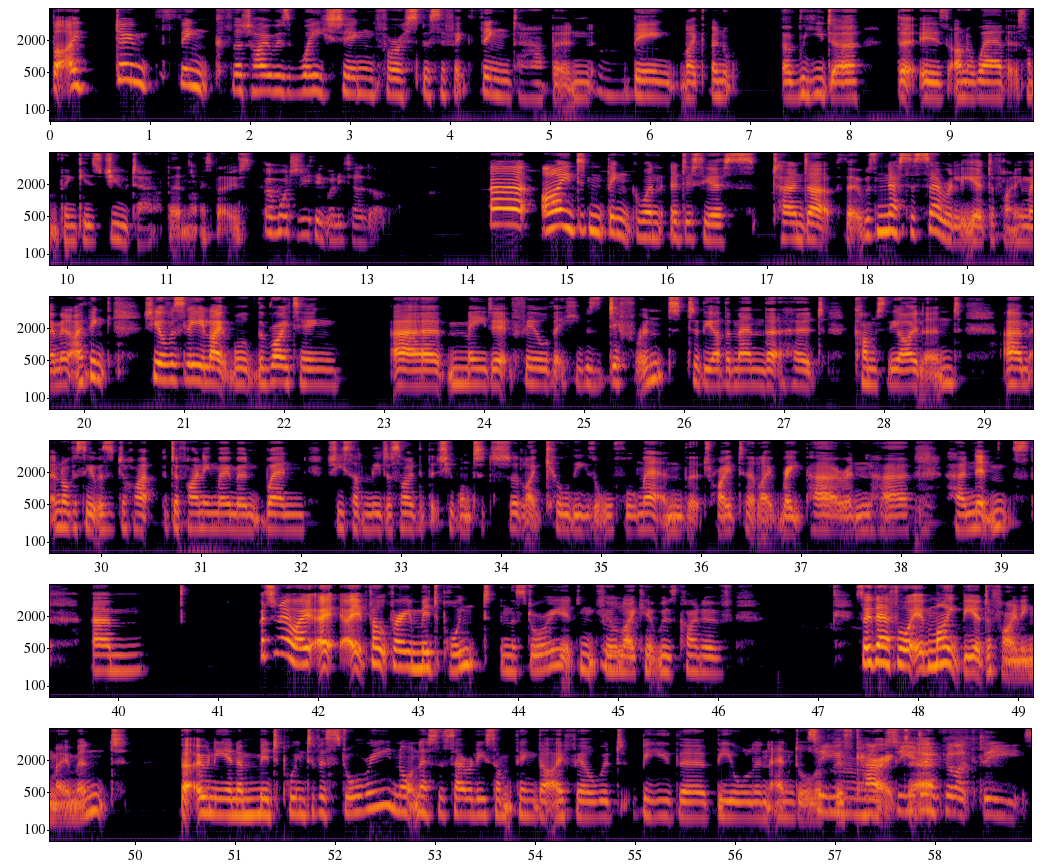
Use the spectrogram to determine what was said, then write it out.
But I don't think that I was waiting for a specific thing to happen, being like an, a reader that is unaware that something is due to happen, I suppose. and what did you think when he turned up? Uh, I didn't think when Odysseus turned up that it was necessarily a defining moment. I think she obviously, like, well, the writing uh, made it feel that he was different to the other men that had come to the island. Um, and obviously, it was a defi- defining moment when she suddenly decided that she wanted to like kill these awful men that tried to like rape her and her her nymphs. Um, I don't know. I, I it felt very midpoint in the story. It didn't feel Mm. like it was kind of. So therefore, it might be a defining moment, but only in a midpoint of a story, not necessarily something that I feel would be the be all and end all So of you, this character. So you don't feel like the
